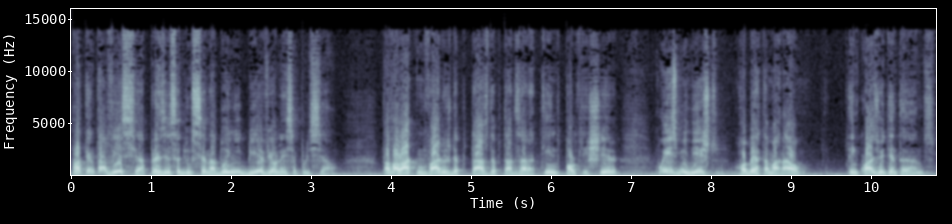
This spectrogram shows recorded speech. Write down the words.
para tentar ver se a presença de um senador inibia a violência policial. Estava lá com vários deputados, deputado Zaratini, Paulo Teixeira, com o ex-ministro Roberto Amaral, tem quase 80 anos.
